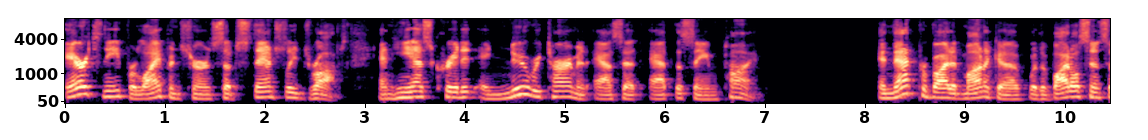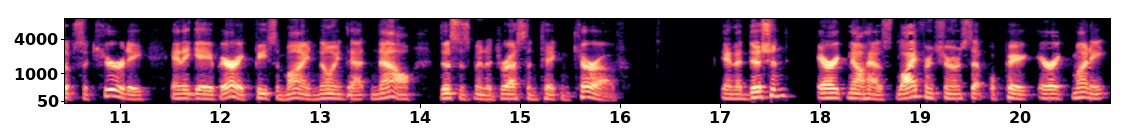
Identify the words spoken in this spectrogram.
Eric's need for life insurance substantially drops, and he has created a new retirement asset at the same time. And that provided Monica with a vital sense of security, and it gave Eric peace of mind knowing that now this has been addressed and taken care of. In addition, Eric now has life insurance that will pay Eric money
